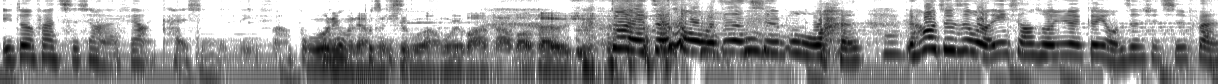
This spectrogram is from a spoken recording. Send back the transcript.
一顿饭吃下来非常开心的地方。不不过你们两个吃不完，我会把它打包带回去。对，真的我们真的吃不完。然后就是我有印象说，因为跟永志去吃饭，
